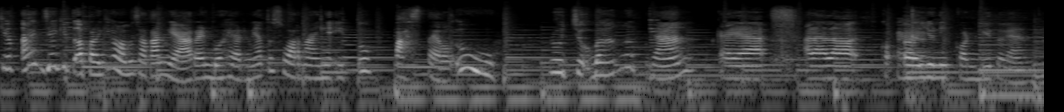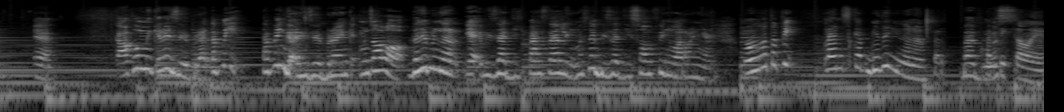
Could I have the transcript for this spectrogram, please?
cute aja gitu apalagi kalau misalkan ya rainbow hairnya tuh warnanya itu pastel. Uh, lucu banget kan? Kayak ala-ala ko- eh, Eh. unicorn gitu kan. ya kalau aku mikirnya zebra tapi tapi nggak yang zebra yang kayak mencolok jadi bener kayak bisa dipastelin maksudnya bisa disofin warnanya Mama tapi landscape gitu gimana? Ver- bagus vertikal ya?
